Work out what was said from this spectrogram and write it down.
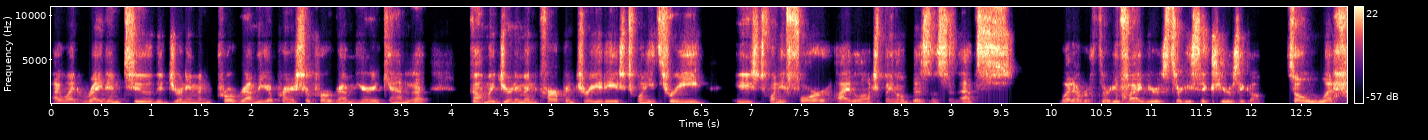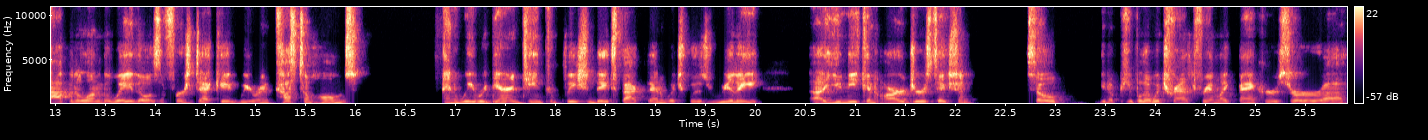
I went right into the journeyman program, the apprenticeship program here in Canada. Got my journeyman carpentry at age 23. Age 24, I launched my own business, and that's whatever 35 years, 36 years ago. So what happened along the way, though, is the first decade we were in custom homes, and we were guaranteeing completion dates back then, which was really uh, unique in our jurisdiction. So you know, people that would transfer in, like bankers or uh,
